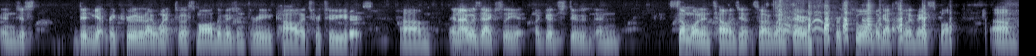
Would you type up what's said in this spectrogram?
and just didn't get recruited. I went to a small Division three college for two years, um, and I was actually a good student and somewhat intelligent. So I went there for school, but got to play baseball. Um,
